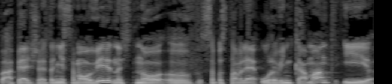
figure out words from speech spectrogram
опять же, это не самоуверенность, но э, сопоставляя уровень команд и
